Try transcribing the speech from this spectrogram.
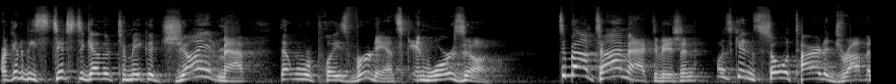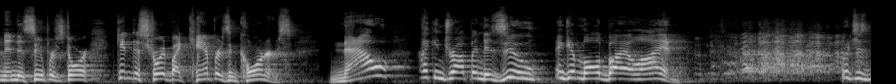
are going to be stitched together to make a giant map that will replace Verdansk and Warzone. It's about time, Activision. I was getting so tired of dropping into Superstore, getting destroyed by campers and corners. Now, I can drop into Zoo and get mauled by a lion. Which is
